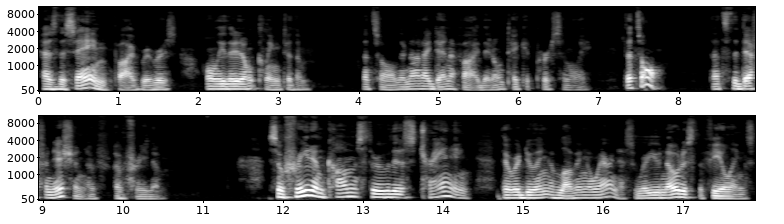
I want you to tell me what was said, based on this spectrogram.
has the same five rivers, only they don't cling to them. That's all. They're not identified. They don't take it personally. That's all. That's the definition of, of freedom. So freedom comes through this training that we're doing of loving awareness, where you notice the feelings,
